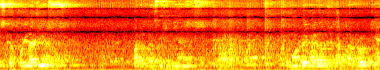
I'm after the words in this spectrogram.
escapularios para las como un regalo de la parroquia.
